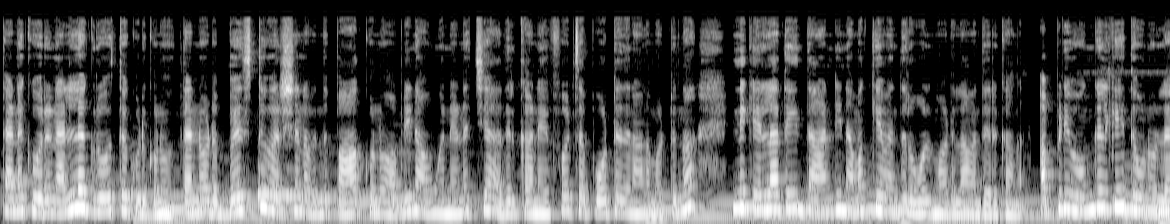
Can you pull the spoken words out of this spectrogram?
தனக்கு ஒரு நல்ல க்ரோத்தை கொடுக்கணும். தன்னோட பெஸ்ட் வெர்ஷனை வந்து பார்க்கணும் அப்படின்னு அவங்க நினச்சி அதற்கான எஃபர்ட்ஸை போட்டதுனால மட்டும்தான் இன்னைக்கு எல்லாத்தையும் தாண்டி நமக்கே வந்து ரோல் மாடலாக வந்து இருக்காங்க. அப்படி உங்களுக்கே தோணும்ல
